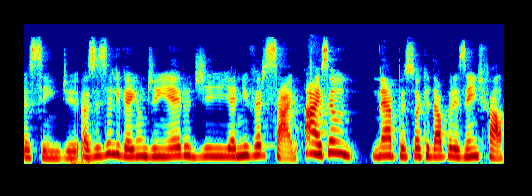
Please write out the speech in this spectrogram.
assim, de às vezes ele ganha um dinheiro de aniversário. Ah, esse é o né, a pessoa que dá o presente fala:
